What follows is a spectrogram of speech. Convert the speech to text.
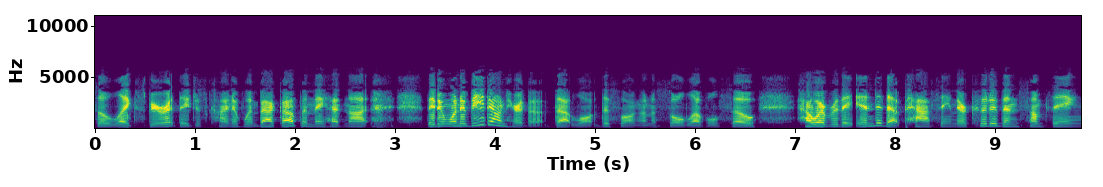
so like spirit, they just kind of went back up and they had not, they didn't want to be down here that, that long, this long on a soul level. So however they ended up passing, there could have been something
